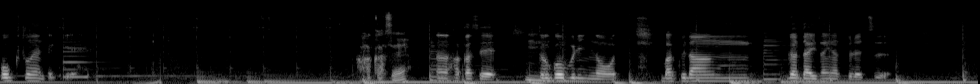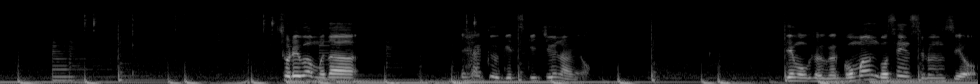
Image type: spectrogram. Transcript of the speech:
オクトなんだっけ？博士？あの博士うんとゴブリンの爆弾が題材になってるやつ。それはまだ予約受付中なんよ。でもそれが5万5千するんすよ。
